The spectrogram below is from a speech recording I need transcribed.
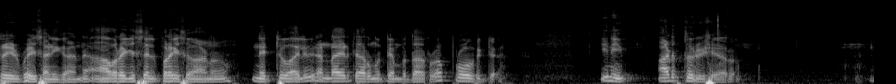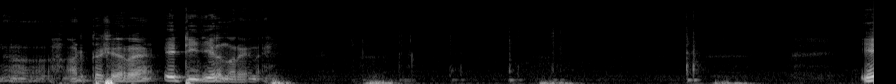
trade പ്രൈസാണ് ഈ കാണുന്നത്. ആവറേജ് സെൽ പ്രൈസ് കാണുന്നു. നെറ്റ് വാല്യൂ രണ്ടായിരത്തി അറുന്നൂറ്റി എൺപത്താറ് രൂപ പ്രോഫിറ്റ് ഇനി അടുത്തൊരു ഷെയർ അടുത്ത ഷെയർ എ ടി ജി എന്ന് പറയുന്നത് എ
